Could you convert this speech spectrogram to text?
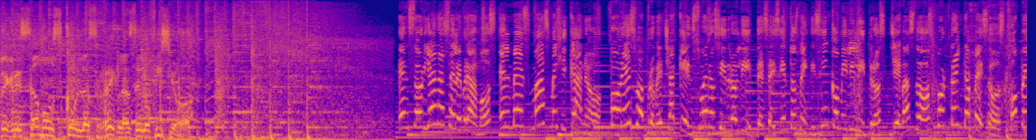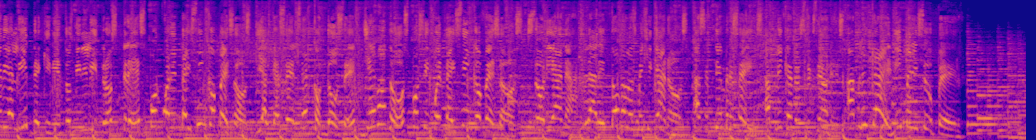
Regresamos con las reglas del oficio. En Soriana celebramos el mes más mexicano. Por eso aprovecha que en sueros hidrolit de 625 mililitros llevas 2 por 30 pesos. O Pedialit de 500 mililitros, 3 por 45 pesos. Y Alcacelser con 12 lleva 2 por 55 pesos. Soriana, la de todos los mexicanos. A septiembre 6, aplica restricciones. Aplica en Hiper y Super.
